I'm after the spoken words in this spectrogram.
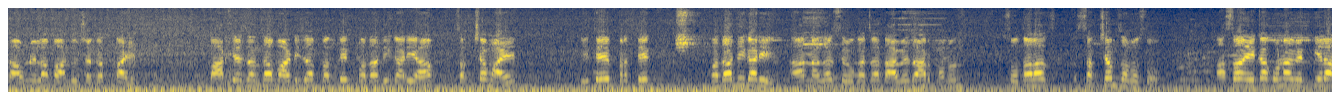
दावणीला बांधू शकत नाहीत. भारतीय जनता पार्टीचा प्रत्येक पदाधिकारी हा सक्षम आहे. इथे प्रत्येक पदाधिकारी हा नगरसेवकाचा दावेदार म्हणून स्वतःला सक्षम समजतो. असं एका कोणा व्यक्तीला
